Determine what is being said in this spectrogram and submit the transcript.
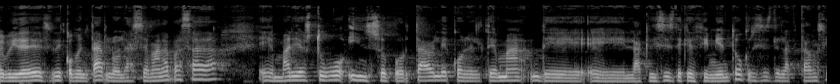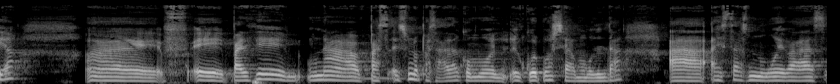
olvidé de, comentarlo. La semana pasada eh, Mario estuvo insoportable con el tema de eh, la crisis de crecimiento crisis de lactancia. Parece una es una pasada como el, cuerpo se amolda a, a estas nuevas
